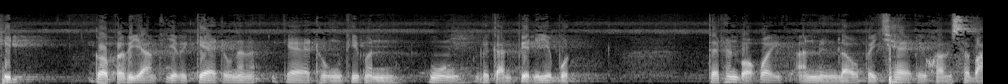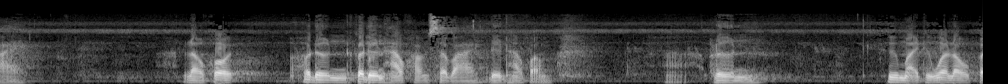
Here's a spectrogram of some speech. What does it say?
คิด ก็พยายามที่จะไปแก้ตรงนั้นนะแก้ตรงที่มันง่วงโดยการเปลี่ยนอิยบท แต่ท่านบอกว่าอีกอันหนึ่งเราไปแช่ในความสบาย เราก็พอเดินก็เดินหาความสบาย เดินหาความเพลิน คือหมายถึงว่าเราไป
